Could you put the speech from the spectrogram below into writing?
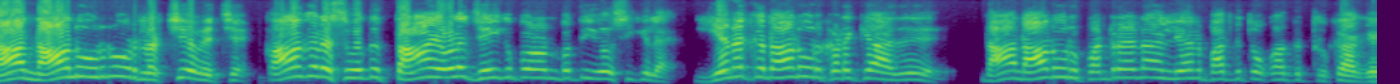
நான் நானூறுன்னு ஒரு லட்சியம் வச்சேன். காங்கிரஸ் வந்து தான் எவ்வளவு ஜெயிக்க போறோம்னு பத்தி யோசிக்கல. எனக்கு நானூறு கிடைக்காது. நான் நானூறு பண்றேனா இல்லையான்னு பார்த்துட்டு உட்காந்துட்டு இருக்காங்க.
